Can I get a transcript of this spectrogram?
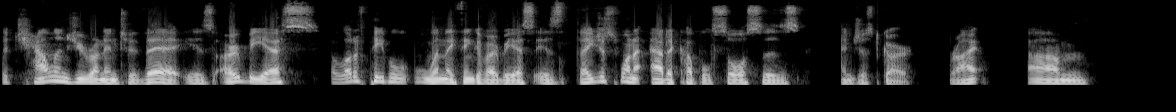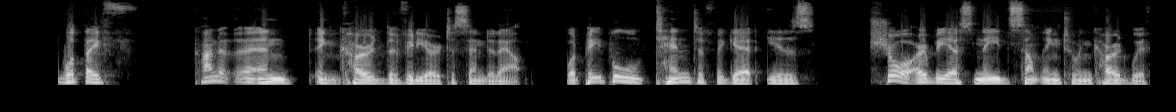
The challenge you run into there is OBS. A lot of people, when they think of OBS, is they just want to add a couple sources and just go, right? Um, what they f- kind of, and encode the video to send it out. What people tend to forget is sure, OBS needs something to encode with,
